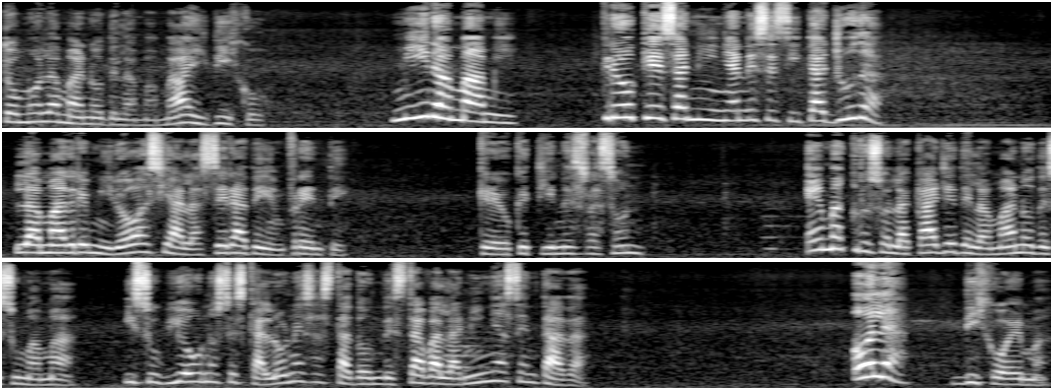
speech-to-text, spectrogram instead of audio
Tomó la mano de la mamá y dijo, Mira, mami, creo que esa niña necesita ayuda. La madre miró hacia la acera de enfrente. Creo que tienes razón. Emma cruzó la calle de la mano de su mamá y subió unos escalones hasta donde estaba la niña sentada. Hola, dijo Emma.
